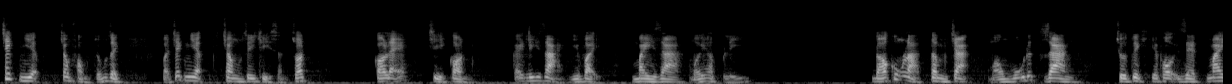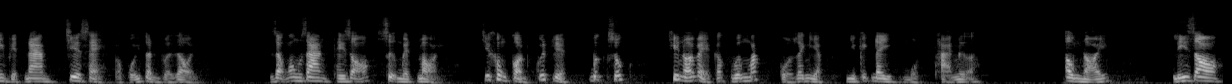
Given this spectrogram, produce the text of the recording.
trách nhiệm trong phòng chống dịch và trách nhiệm trong duy trì sản xuất. Có lẽ chỉ còn cái lý giải như vậy may ra mới hợp lý. Đó cũng là tâm trạng mà ông Vũ Đức Giang, Chủ tịch Hiệp hội Dệt May Việt Nam chia sẻ vào cuối tuần vừa rồi. Giọng ông Giang thấy rõ sự mệt mỏi, chứ không còn quyết liệt, bức xúc khi nói về các vướng mắc của doanh nghiệp như cách đây một tháng nữa. Ông nói, lý do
